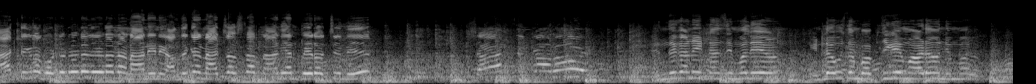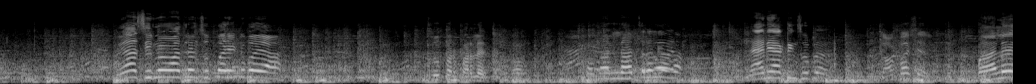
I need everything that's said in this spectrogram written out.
యాక్టింగ్లో కొట్టేటోడే లేడన్న నానిని అందుకే న్యాచురల్ స్టార్ నాని అని పేరు వచ్చింది ఎందుకని ఇట్లా సినిమాలు? ఇంట్లో కూర్చొని పబ్జి గేమ్ ఆడాం నిమ్మలు. సినిమా మాత్రం సూపర్ హిట్ పోయా. సూపర్ పర్లేదు. Nani acting super. బ్లాక్ బస్టర్ బాలే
